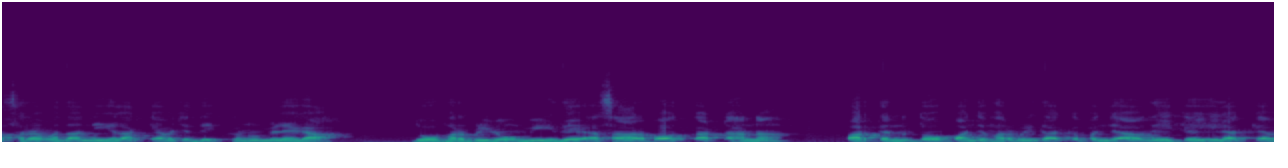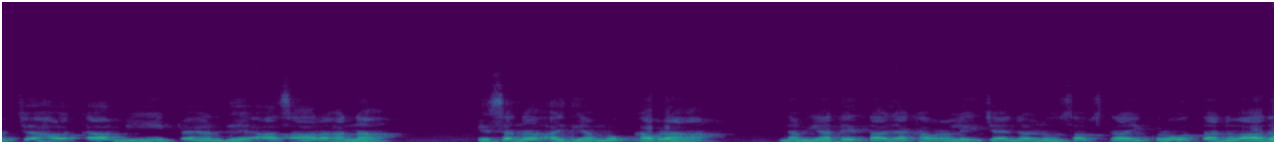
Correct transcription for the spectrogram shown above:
ਅਸਰ ਮੈਦਾਨੀ ਇਲਾਕਿਆਂ ਵਿੱਚ ਦੇਖਣ ਨੂੰ ਮਿਲੇਗਾ। 2 ਫਰਵਰੀ ਨੂੰ ਮੀਂਹ ਦੇ ਅਸਾਰ ਬਹੁਤ ਘੱਟ ਹਨ, ਪਰ 3 ਤੋਂ 5 ਫਰਵਰੀ ਤੱਕ ਪੰਜਾਬ ਦੇ ਕਈ ਇਲਾਕਿਆਂ ਵਿੱਚ ਹਲਕਾ ਮੀਂਹ ਪੈਣ ਦੇ ਆਸਾਰ ਹਨ। ਇਸ ਸਨ ਅੱਜ ਦੀਆਂ ਮੁੱਖ ਖਬਰਾਂ। ਨਵੀਆਂ ਤੇ ਤਾਜ਼ਾ ਖਬਰਾਂ ਲਈ ਚੈਨਲ ਨੂੰ ਸਬਸਕ੍ਰਾਈਬ ਕਰੋ। ਧੰਨਵਾਦ।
